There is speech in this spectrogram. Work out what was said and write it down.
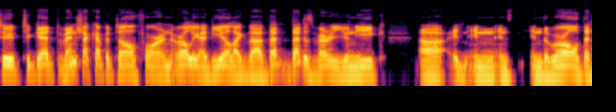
to to get venture capital for an early idea like that that that is very unique uh, in in in in the world that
